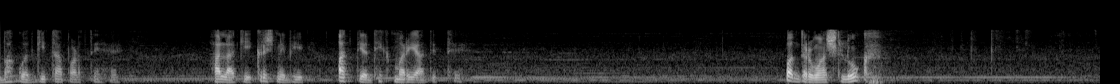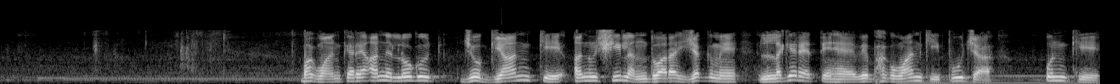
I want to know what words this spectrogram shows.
भगवत गीता पढ़ते हैं। हालाँकि कृष्ण भी अत्यधिक मर्यादित थे। पंद्रवा श्लोक। भगवान कह रहे हैं, अन्य लोग जो ज्ञान के अनुशीलन द्वारा यज्ञ में लगे रहते हैं, वे भगवान की पूजा उनके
